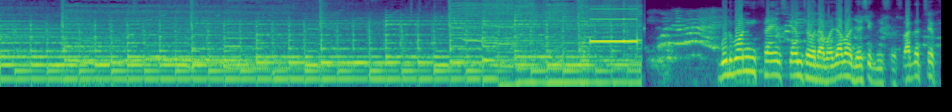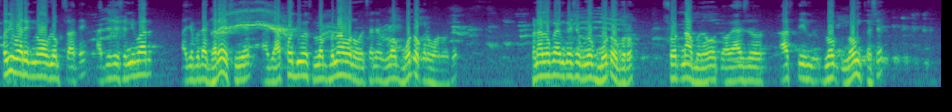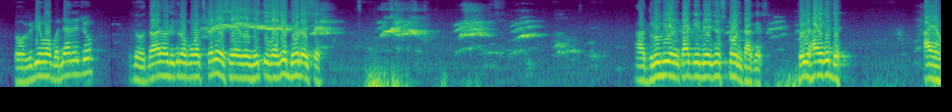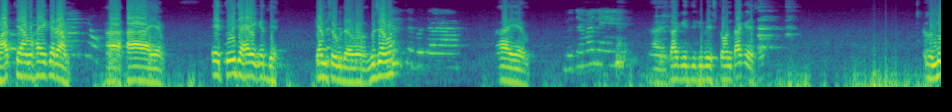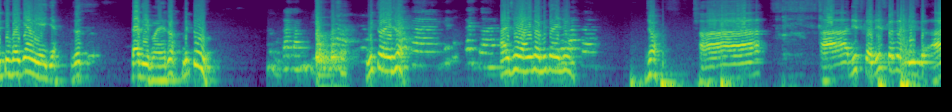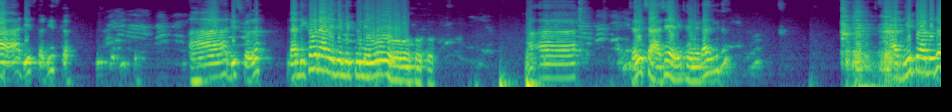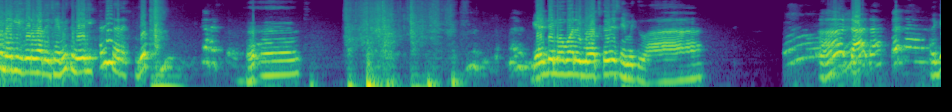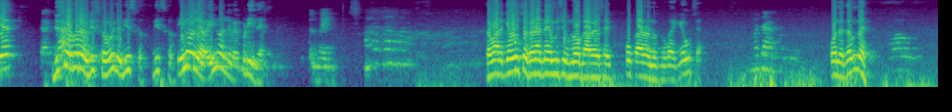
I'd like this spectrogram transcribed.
Good morning friends કેમ છો બધા? મજામાં? જય શ્રી કૃષ્ણ. સ્વાગત છે ફરીવાર એક નવા વ્લોગ સાથે. આજે છે શનિવાર. આજે બધા ઘરે છીએ. આજે આખો દિવસ વ્લોગ બનાવવાનો છે અને વ્લોગ મોટો કરવાનો છે. ઘણા લોકો એમ કહે છે, વ્લોગ મોટો કરો. શોર્ટ ના બનાવો. તો હવે આજ, આજથી વ્લોગ લોંગ થશે. તો વિડીયોમાં બન્યા રહેજો. જો દાદા દીકરો મોજ કરે છે નીતુભાઈ જો દોડે છે. આ ધ્રુવી અને કાકી બે જો સ્ટોન ટાકે છે. ધ્રુવી હાય કરી દે? હા એમ, હાથે આમ હાય કરે આમ. હા હા એમ. એ તું જ હાય કરી દે. કેમ છો બધા? મજામાં? હા એમ. હા, કાકી દીકરી બે સ્ટોન ટાકે છે. મિતુભાઈ ક્યાં આવી ગયા? જો દાદી ભાઈ જો, મિતુ! મિતુ એ જો. અહીં જો અહીં જો મિતુ અહીં જો. જો. હા હા ડિસ્કો ડિસ્કો કરો ડિસ્કો હા ડિસ્ક ડિસ્કો હા ડિસ્કો જો. દાદી, ખબર આવે છે મિતુને? ઓહો આ જલસા છે મિતુને. કાજ મિતુ? આજ મિતુ આ તો જો મેગી કરવાની છે. મિત્રો મેગી ખાઈ તારે? જો. હં. ગેંડી મોબાઈલ મોજ કરે છે મિતુ. હા. હા ટા ટા અગિયાર. ડિસ્કો કરો disco Mitu disco disco Eno લેવાય ઇનો લેવાય પડી જાય. તમારે કેવું છે? ઘણા ટાઈમ પછી બ્લોગ આવે છે. શું કારણ હતું કઈ? કેવું છે? કોને તમને?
